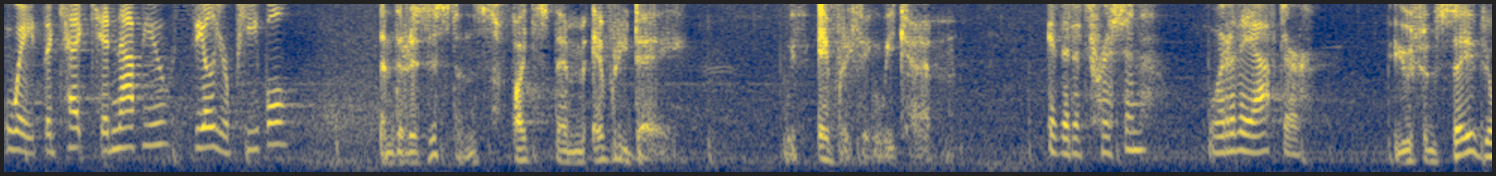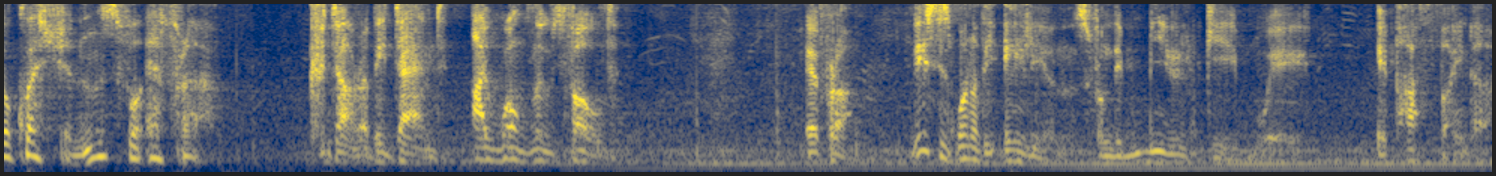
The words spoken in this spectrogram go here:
Wait, the kett kidnap you? Steal your people? And the Resistance fights them every day. With everything we can. Is it attrition? What are they after? You should save your questions for Evfra. Kadara be damned. I won't lose Voeld. Evfra, this is one of the aliens from the Milky Way. A Pathfinder.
